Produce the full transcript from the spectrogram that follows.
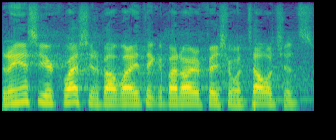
did I answer your question about what I think about artificial intelligence?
